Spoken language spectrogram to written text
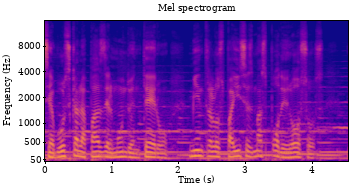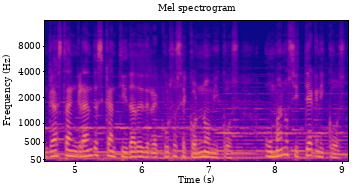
Se busca la paz del mundo entero, mientras los países más poderosos gastan grandes cantidades de recursos económicos, humanos y técnicos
